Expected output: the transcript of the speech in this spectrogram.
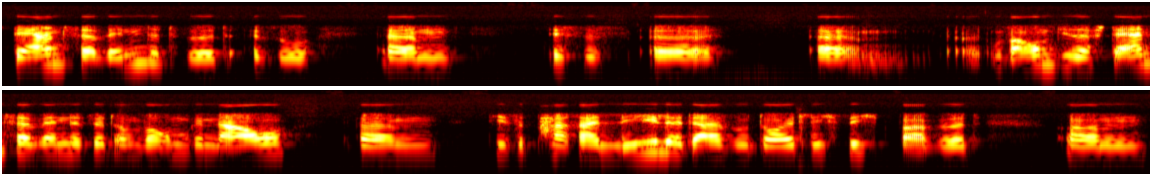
Stern verwendet wird. Also ähm, ist es, äh, ähm, warum dieser Stern verwendet wird und warum genau ähm, diese Parallele da so deutlich sichtbar wird. Ähm,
